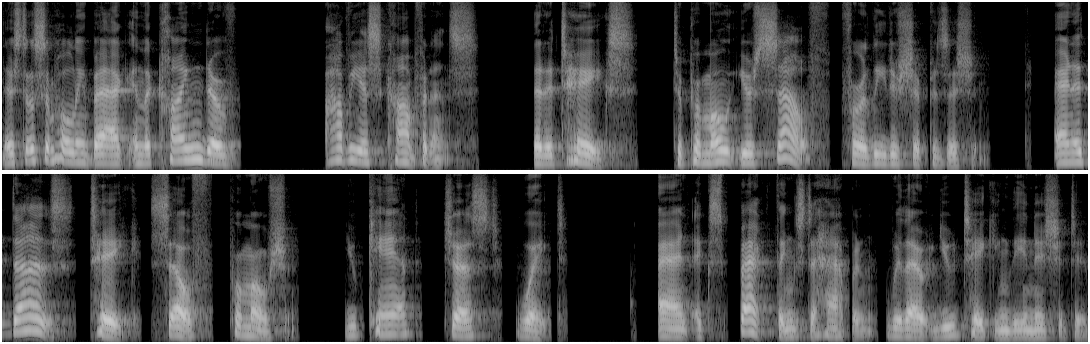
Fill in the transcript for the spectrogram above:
There's still some holding back in the kind of obvious confidence that it takes to promote yourself for a leadership position. And it does take self promotion. You can't just wait and expect things to happen without you taking the initiative.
